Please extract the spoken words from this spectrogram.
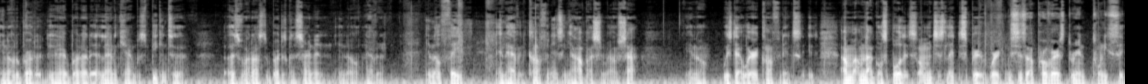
you know the brother, the head brother at Atlanta camp was speaking to us about us, the brothers concerning, you know, having, you know, faith and having confidence in Yahweh Shemal Shah. You know, which that word confidence is. I'm, I'm not going to spoil it, so I'm going to just let the spirit work. This is uh, Proverbs 3 and 26.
